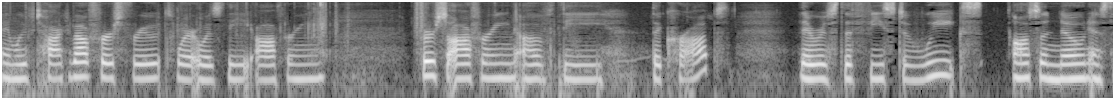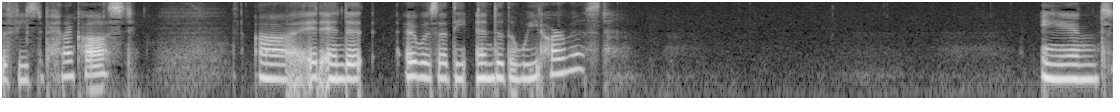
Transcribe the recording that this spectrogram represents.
and we've talked about first fruits where it was the offering first offering of the the crops. There was the feast of weeks also known as the feast of pentecost. Uh, it ended it was at the end of the wheat harvest. And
